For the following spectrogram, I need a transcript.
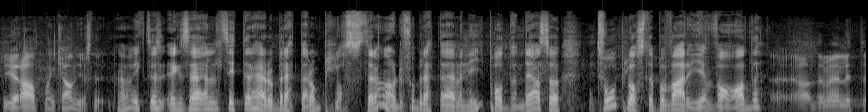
Vi gör allt man kan just nu. Ja, Victor Ejdsell sitter här och berättar om plåster han har. Du får berätta även i podden. Det är alltså två plåster på varje vad. Ja, de är lite,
